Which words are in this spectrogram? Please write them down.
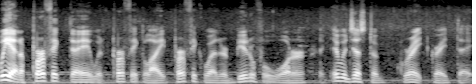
We had a perfect day with perfect light, perfect weather, beautiful water. It was just a great, great day.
